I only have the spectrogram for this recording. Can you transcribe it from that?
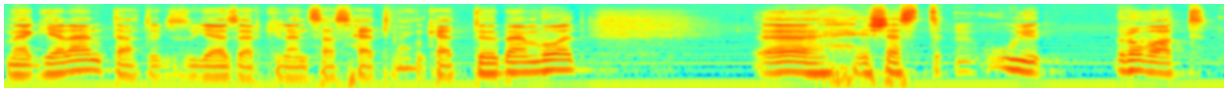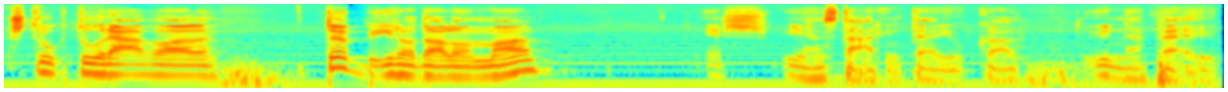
megjelent, tehát hogy ez ugye 1972-ben volt, és ezt új rovat struktúrával, több irodalommal és ilyen sztárinterjúkkal ünnepeljük.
